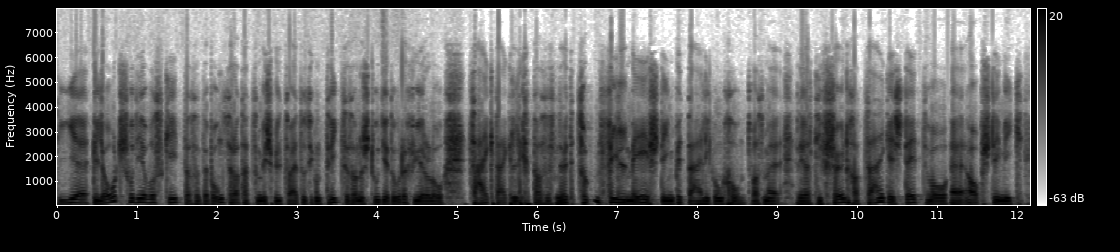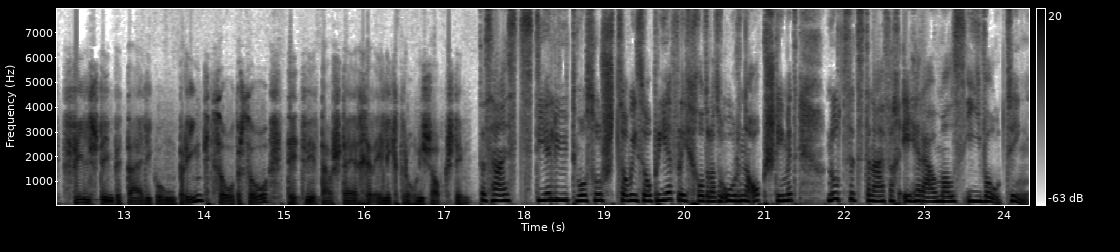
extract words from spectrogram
Die Pilotstudie, die es gibt, also der Bundesrat hat zum Beispiel 2013 so eine Studie durchführen lassen, zeigt eigentlich, dass es nicht zu viel mehr Stimmbeteiligung kommt. Was man relativ schön kann zeigen ist, dort, wo eine Abstimmung viel Stimmbeteiligung bringt, so oder so, dort wird auch stärker elektronisch abgestimmt. Das heisst, die Leute, die sonst sowieso brieflich oder an der Urne abstimmen, nutzen dann einfach eher auch mal das E-Voting.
